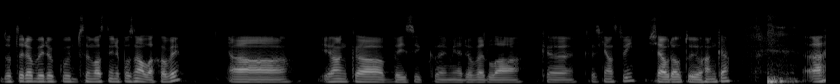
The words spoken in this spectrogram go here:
Do té doby, dokud jsem vlastně nepoznal Lachovi. A Johanka basically mě dovedla k křesťanství. Shoutout to Johanka. A, a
